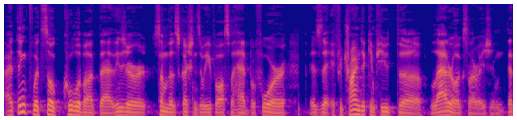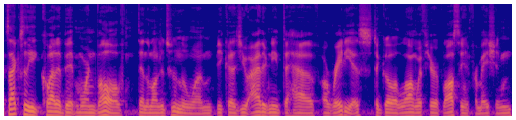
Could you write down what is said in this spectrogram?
I think what's so cool about that, these are some of the discussions that we've also had before, is that if you're trying to compute the lateral acceleration, that's actually quite a bit more involved than the longitudinal one because you either need to have a radius to go along with your velocity information,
